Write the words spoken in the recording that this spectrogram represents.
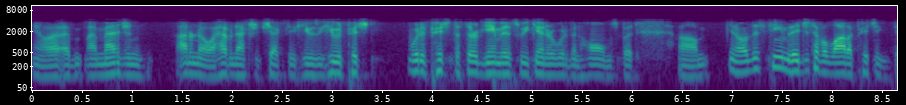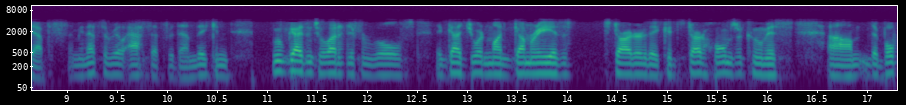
you know, I, I imagine I don't know. I haven't actually checked if he was he would pitch would have pitched the third game of this weekend or it would have been Holmes. But um, you know, this team they just have a lot of pitching depth. I mean, that's a real asset for them. They can move guys into a lot of different roles. They've got Jordan Montgomery as a starter. They could start Holmes or Koumas. Um, they're bullpen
